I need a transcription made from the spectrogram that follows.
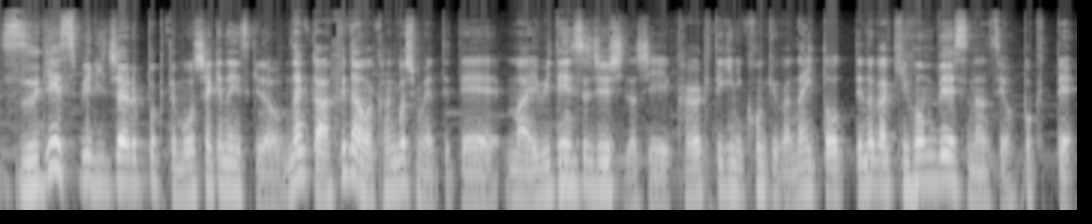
すげえスピリチュアルっぽくて申し訳ないんですけど、なんか普段は看護師もやってて、まあエビデンス重視だし、科学的に根拠がないとっていうのが基本ベースなんですよ、僕って。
